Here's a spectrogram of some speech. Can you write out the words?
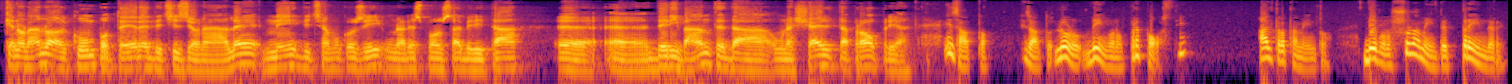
Che non hanno alcun potere decisionale né, diciamo così, una responsabilità eh, eh, derivante da una scelta propria. Esatto, esatto. Loro vengono preposti al trattamento devono solamente prendere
